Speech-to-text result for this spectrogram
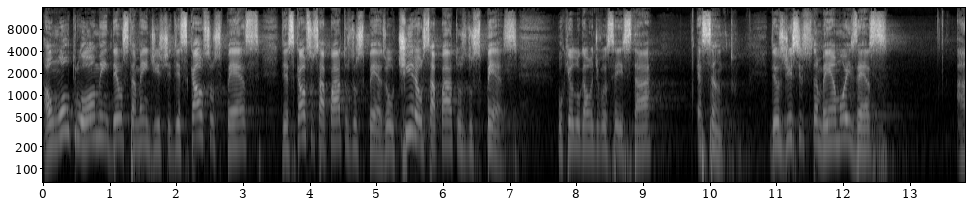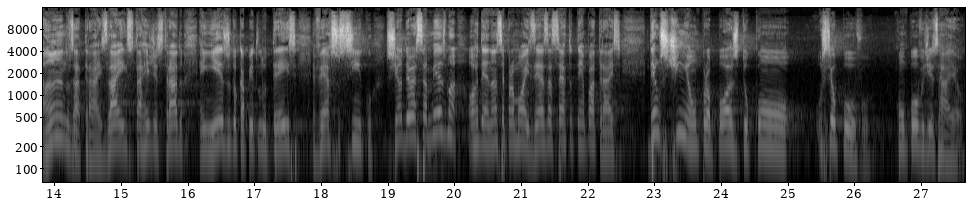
A um outro homem, Deus também disse: descalça os pés, descalça os sapatos dos pés, ou tira os sapatos dos pés, porque o lugar onde você está é santo. Deus disse isso também a Moisés, há anos atrás. Lá está registrado em Êxodo capítulo 3, verso 5. O Senhor deu essa mesma ordenança para Moisés há certo tempo atrás. Deus tinha um propósito com o seu povo com o povo de Israel.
